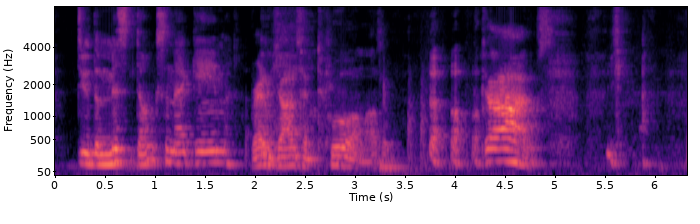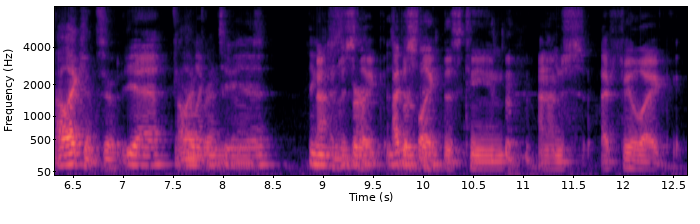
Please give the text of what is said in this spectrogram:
Dude, the missed dunks in that game. Brandon Johns had two of them. I was like, Johns. I like him too. Yeah, I I like like, him Brandon too. Jones. Yeah, I think Nah, I was just like I just like this team, and I'm just I feel like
